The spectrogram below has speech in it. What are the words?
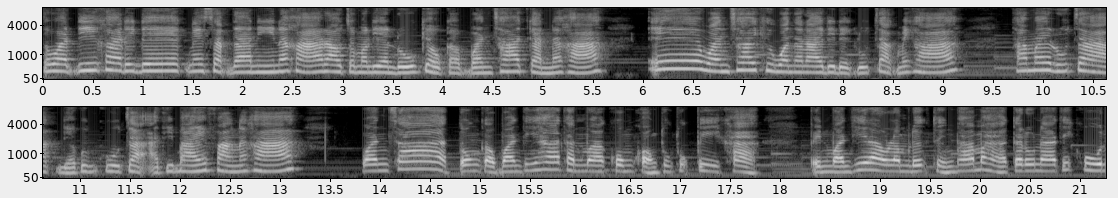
สวัสดีค่ะเด็กๆ ในสัปดาห์นี้นะคะ เราจะมาเรียนรู้เกี่ยวกับวันชาติกันนะคะ เอ๊วันชาติคือวันอะไรเด็กๆ รู้จักไหมคะ ถ้าไม่รู้จัก เดี๋ยวคุณครูจะอธิบายให้ฟังนะคะ วันชาติตรงกับวันที่ 5 ธันวาคมของทุกๆปีค่ะ เป็นวันที่เราลำลึกถึงพระมหากรุณาธิคุณ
